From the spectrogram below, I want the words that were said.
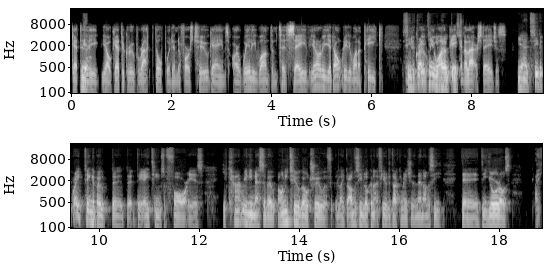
get the yeah. league, you know, get the group wrapped up within the first two games, or will he want them to save? You know what I mean? You don't really want to peak. See, in the, the great group. thing you want to peak this, in the latter stages. Yeah, see, the great thing about the, the the eight teams of four is you can't really mess about. Only two go through. If like obviously looking at a few of the documentaries, and then obviously the the Euros like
